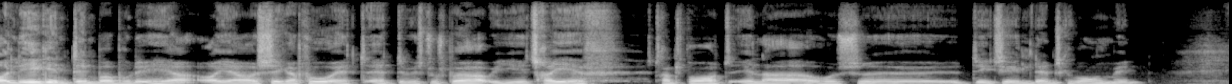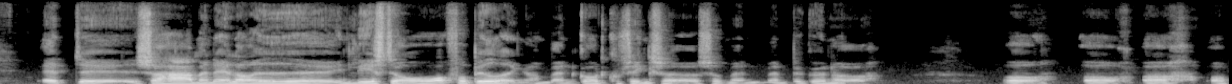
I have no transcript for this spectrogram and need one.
at ligge en dæmper på det her, og jeg er også sikker på, at, at hvis du spørger i 3F Transport eller hos øh, DTL Danske Vognmænd, at øh, så har man allerede øh, en liste over forbedringer, man godt kunne tænke sig, så man, man begynder at, at, at, at, at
